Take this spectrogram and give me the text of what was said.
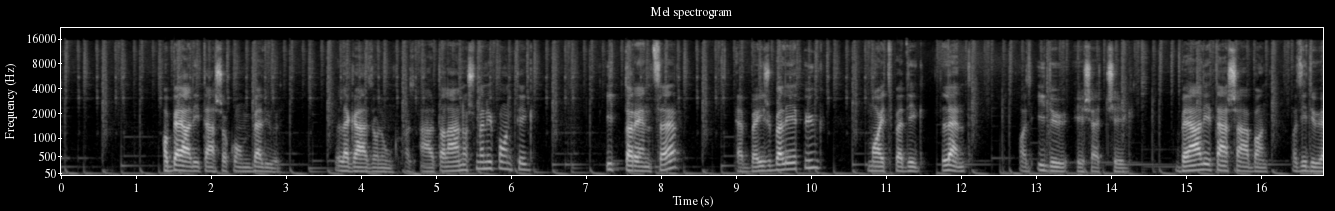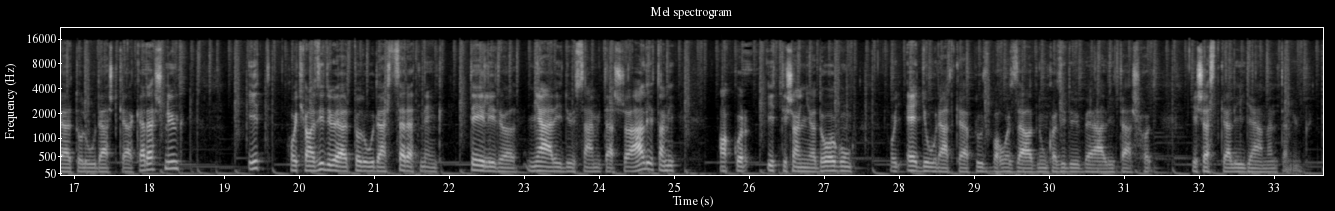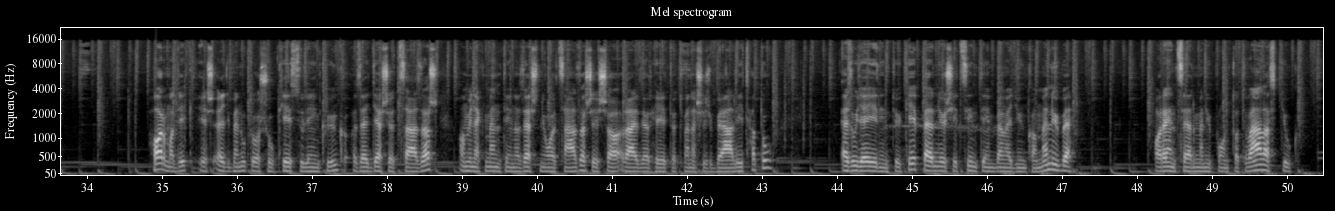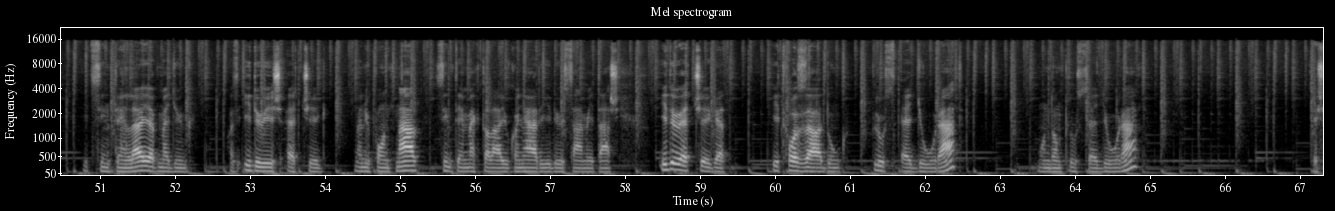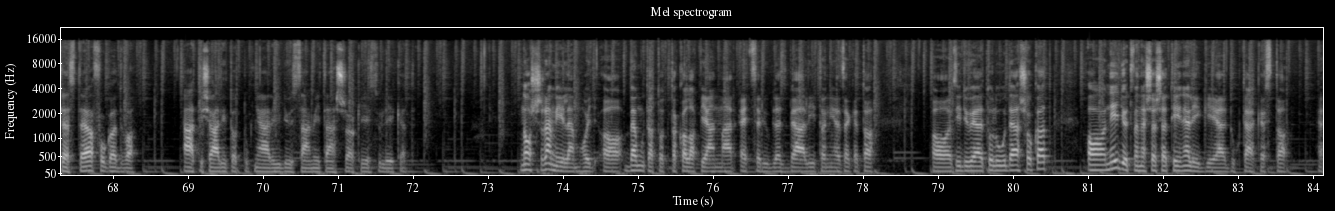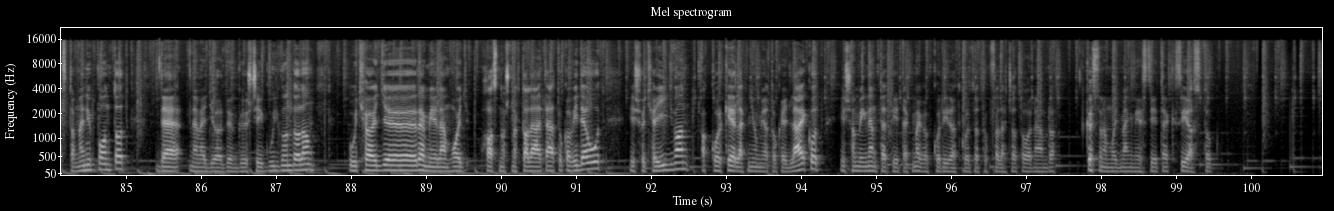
a beállításokon belül legázolunk az általános menüpontig, itt a rendszer, ebbe is belépünk, majd pedig lent az idő és egység beállításában az időeltolódást kell keresnünk. Itt, hogyha az időeltolódást szeretnénk téliről nyári időszámításra állítani, akkor itt is annyi a dolgunk, hogy egy órát kell pluszba hozzáadnunk az időbeállításhoz, és ezt kell így elmentenünk. Harmadik és egyben utolsó készülénkünk az egy S500-as, aminek mentén az S800-as és a Rider 750-es is beállítható. Ez ugye érintő képernyős, itt szintén bemegyünk a menübe, a rendszer menüpontot választjuk, itt szintén lejjebb megyünk, az idő és egység menüpontnál szintén megtaláljuk a nyári időszámítás időegységet, itt hozzáadunk plusz egy órát, mondom plusz egy órát, és ezt elfogadva át is állítottuk nyári időszámításra a készüléket. Nos, remélem, hogy a bemutatottak alapján már egyszerűbb lesz beállítani ezeket a, az időeltolódásokat. A 450-es esetén eléggé eldugták ezt a, ezt a menüpontot, de nem egy ördöngőség, úgy gondolom. Úgyhogy remélem, hogy hasznosnak találtátok a videót, és hogyha így van, akkor kérlek nyomjatok egy lájkot, és ha még nem tettétek meg, akkor iratkozzatok fel a csatornámra. Köszönöm, hogy megnéztétek, sziasztok!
